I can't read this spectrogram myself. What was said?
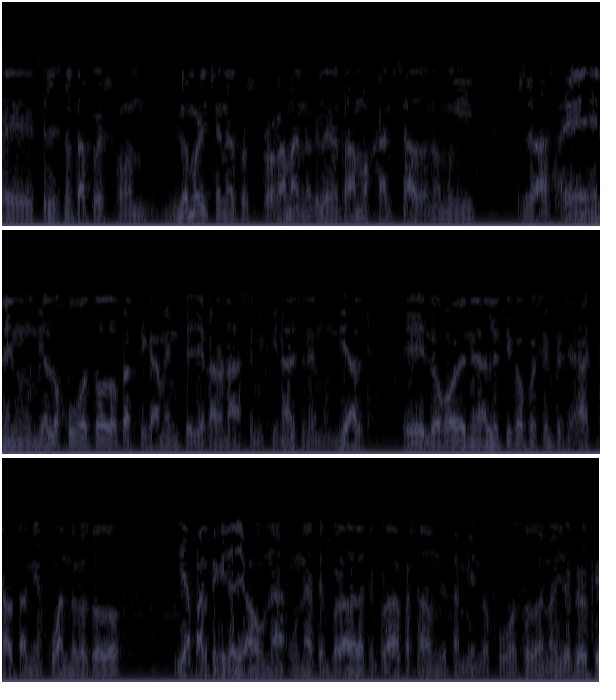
eh, se les nota pues como lo hemos dicho en otros programas ¿no? que le notábamos cansado no muy pues, eh, en el mundial lo jugó todo prácticamente llegaron a semifinales en el mundial. Eh, luego en el Atlético pues siempre ha estado también jugándolo todo. Y aparte que ya lleva una, una temporada la temporada pasada donde también lo jugó todo no yo creo que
